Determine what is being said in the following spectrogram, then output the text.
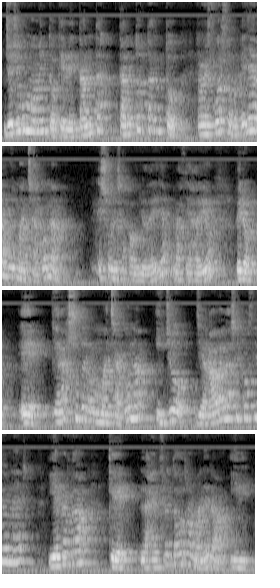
yo llegó un momento que de tantas, tanto, tanto refuerzo, porque ella era muy machacona, eso lo he sacado yo de ella, gracias a Dios, pero eh, era súper machacona y yo llegaba a las situaciones y es verdad que las he enfrentado de otra manera y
